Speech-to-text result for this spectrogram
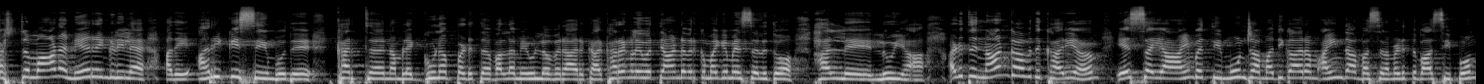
கஷ்டமான நேரங்களில் அதை அறிக்கை செய்யும்போது கர்த்தர் நம்மளை குணப்படுத்த வல்லமை உள்ளவராக இருக்கார். கரங்களை ஒருத்தி ஆண்டவருக்கு மகிமை செலுத்தும் ஹல்லே லூயா அடுத்து நான்காவது காரியம் ஏசாயா ஐம்பத்தி மூன்றாம் அதிகாரம் ஐந்தாம் வசனம். எடுத்து வாசிப்போம்.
